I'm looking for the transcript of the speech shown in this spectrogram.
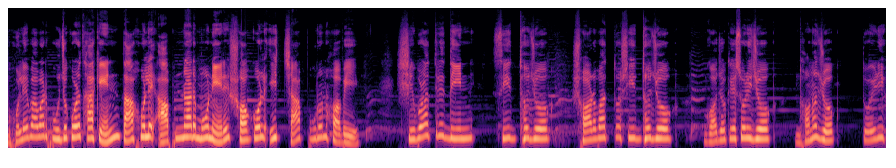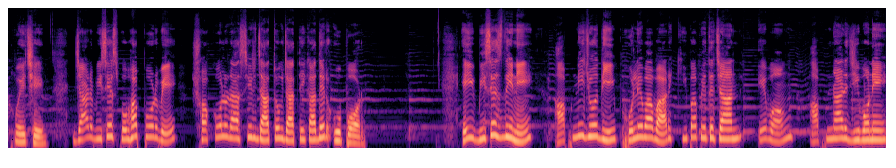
ভোলে বাবার পুজো করে থাকেন, তাহলে আপনার মনের সকল ইচ্ছা পূরণ হবে। শিবরাত্রির দিন সিদ্ধযোগ সর্বাত্ম সিদ্ধযোগ গজকেশরী যোগ ধনযোগ তৈরি হয়েছে, যার বিশেষ প্রভাব পড়বে সকল রাশির জাতক জাতিকাদের উপর। এই বিশেষ দিনে আপনি যদি ভোলে বাবার কৃপা পেতে চান এবং আপনার জীবনে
